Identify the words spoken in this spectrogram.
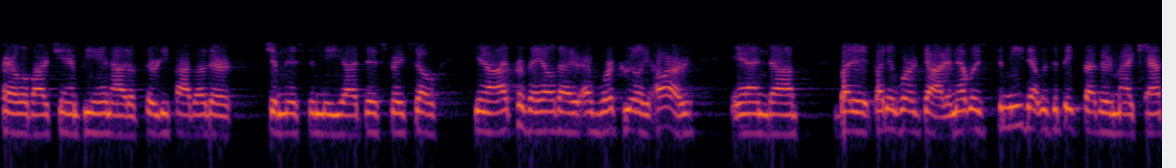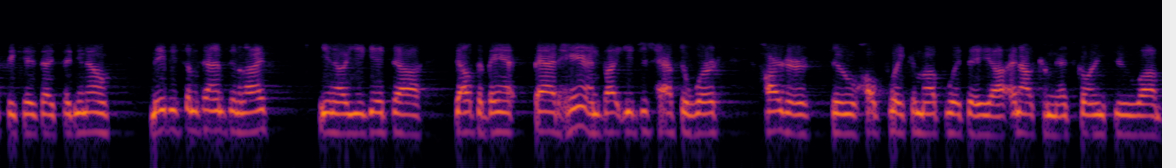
parallel bar champion out of 35 other gymnasts in the uh, district. So, you know, I prevailed. I, I worked really hard. And, uh, but it, but it worked out. And that was, to me, that was a big feather in my cap because I said, you know, maybe sometimes in life, you know, you get uh, dealt a bad, bad hand, but you just have to work harder to hopefully come up with a uh, an outcome that's going to, um,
